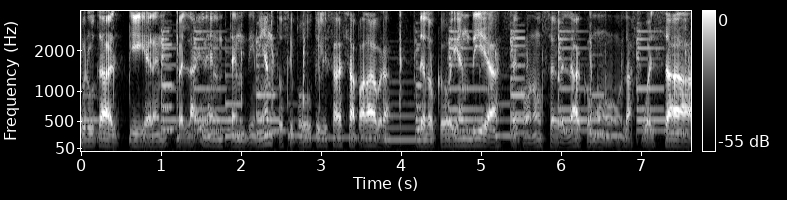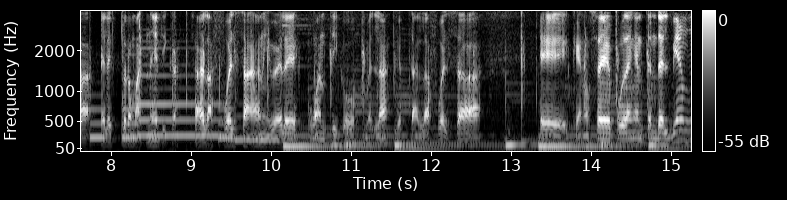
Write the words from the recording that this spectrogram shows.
brutal y el, ¿verdad? y el entendimiento, si puedo utilizar esa palabra, de lo que hoy en día se conoce ¿verdad? como la fuerza electromagnética, ¿sabes? la fuerza a niveles cuánticos, ¿verdad? que están las fuerzas eh, que no se pueden entender bien,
